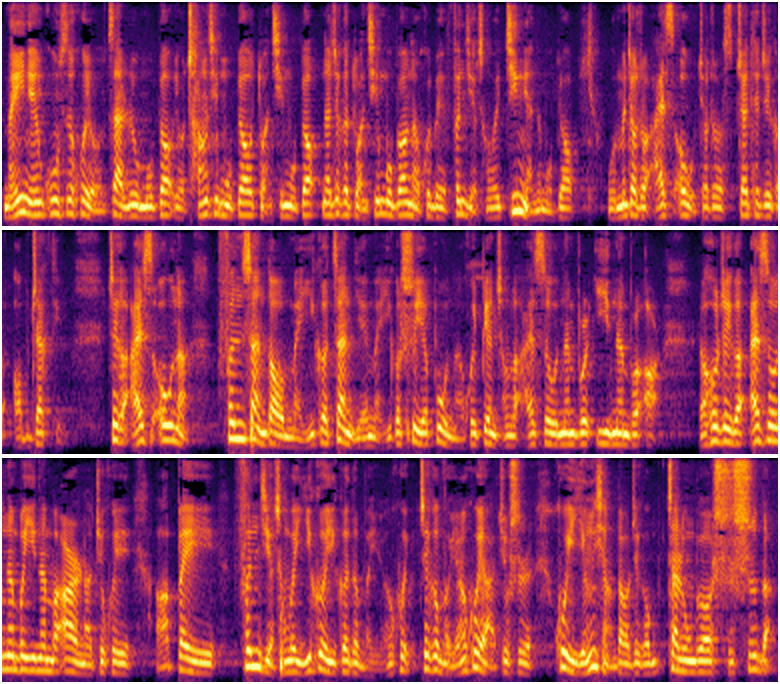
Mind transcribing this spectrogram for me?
每一年公司会有战略目标，有长期目标、短期目标。那这个短期目标呢，会被分解成为今年的目标，我们叫做 SO，叫做 Strategic Objective。这个 SO 呢，分散到每一个站点、每一个事业部呢，会变成了 SO Number 一、Number 二。然后这个 SO Number 一、Number 二呢，就会啊被分解成为一个一个的委员会。这个委员会啊，就是会影响到这个战略目标实施的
